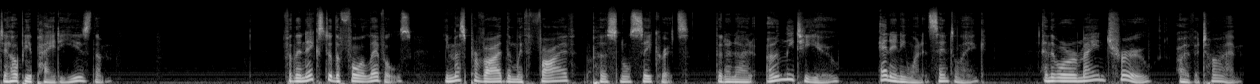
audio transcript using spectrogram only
to help you pay to use them. For the next of the four levels, you must provide them with five personal secrets that are known only to you and anyone at Centrelink, and that will remain true over time.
